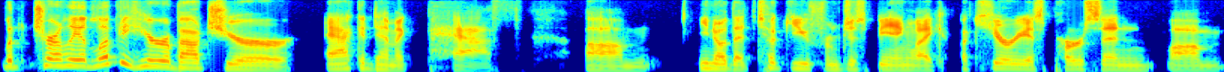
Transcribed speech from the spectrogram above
but Charlie, I'd love to hear about your academic path. Um, you know that took you from just being like a curious person um,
